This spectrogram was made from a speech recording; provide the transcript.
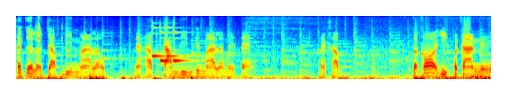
ถ้าเกิดเราจับดินมาแล้วนะครับกำดินขึ้นมาแล้วไม่แตกนะครับ แล้วก็อีกประการหนึ่ง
